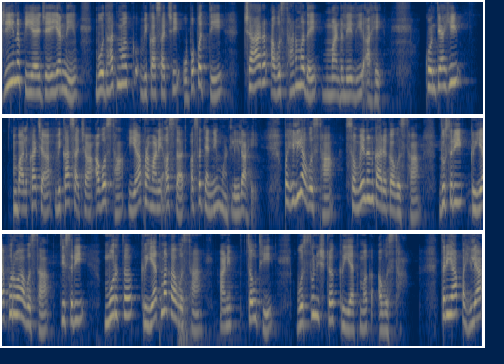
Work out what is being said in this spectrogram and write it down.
जीन पियाजे यांनी बोधात्मक विकासाची उपपत्ती चार अवस्थांमध्ये मांडलेली आहे. कोणत्याही बालकाच्या विकासाच्या अवस्था याप्रमाणे असतात असं त्यांनी म्हटलेलं आहे. पहिली अवस्था संवेदनकारक अवस्था दुसरी क्रियापूर्व अवस्था तिसरी मूर्त क्रियात्मक अवस्था आणि चौथी वस्तुनिष्ठ क्रियात्मक अवस्था. तर या पहिल्या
